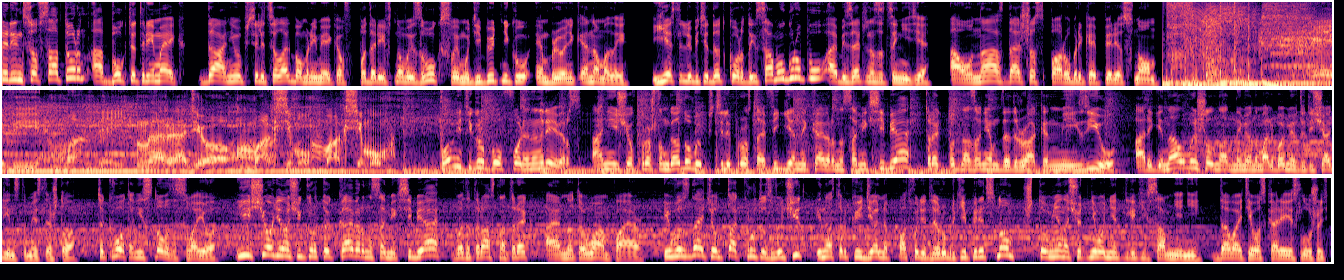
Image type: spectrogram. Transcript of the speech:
Были Rings of Saturn, а Booked Remake. Да, они выпустили целый альбом ремейков, подарив новый звук своему дебютнику Embryonic Anomaly. Если любите дедкор да и саму группу, обязательно зацените. А у нас дальше спа-рубрика «Перед сном». Heavy Monday. На радио Максимум. Максимум. Помните группу Fallen in Reverse? Они еще в прошлом году выпустили просто офигенный кавер на самих себя, трек под названием The Drug and Me Is You. Оригинал вышел на одноименном альбоме в 2011, если что. Так вот, они снова за свое. И еще один очень крутой кавер на самих себя, в этот раз на трек I'm Not a Vampire. И вы знаете, он так круто звучит и настолько идеально подходит для рубрики «Перед сном», что у меня насчет него нет никаких сомнений. Давайте его скорее слушать.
